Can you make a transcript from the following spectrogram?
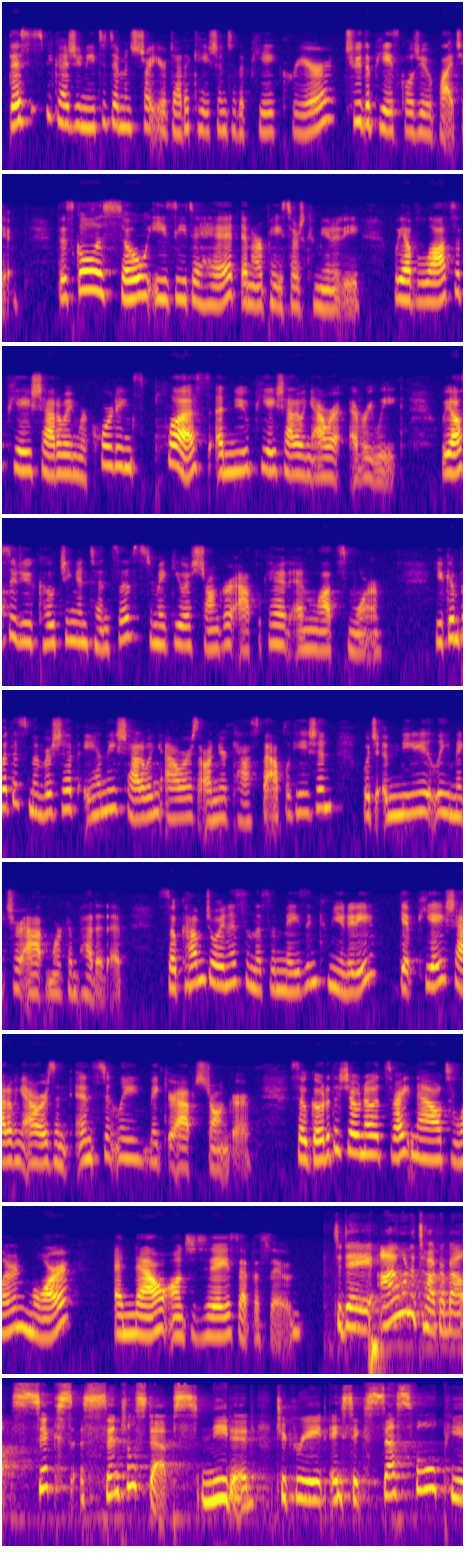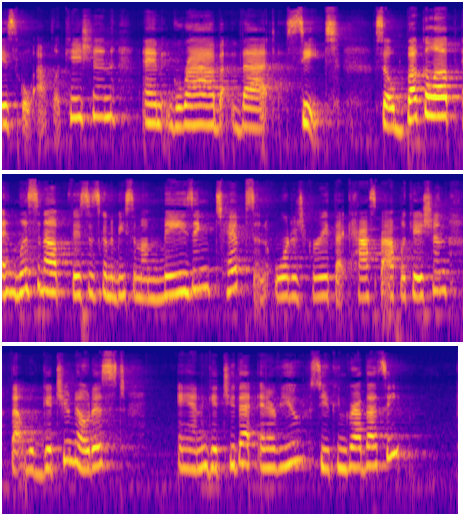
This is because you need to demonstrate your dedication to the PA career to the PA schools you apply to. This goal is so easy to hit in our PA-Cers community. We have lots of PA shadowing recordings plus a new PA shadowing hour every week. We also do coaching intensives to make you a stronger applicant and lots more. You can put this membership and these shadowing hours on your CASPA application, which immediately makes your app more competitive. So come join us in this amazing community, get PA shadowing hours, and instantly make your app stronger. So go to the show notes right now to learn more. And now on to today's episode. Today, I want to talk about six essential steps needed to create a successful PA school application and grab that seat. So, buckle up and listen up. This is going to be some amazing tips in order to create that CASPA application that will get you noticed and get you that interview so you can grab that seat.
